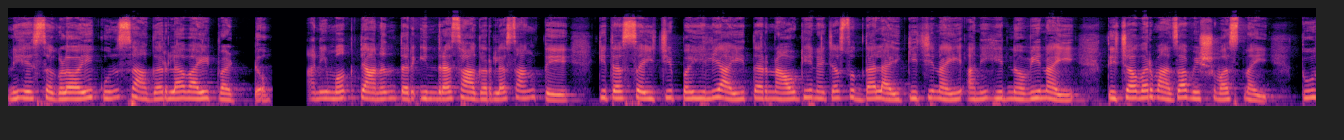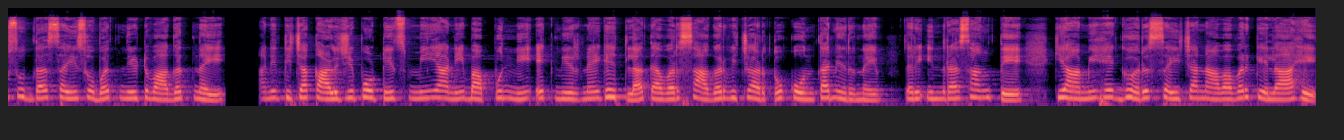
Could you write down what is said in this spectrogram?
आणि हे सगळं ऐकून सागरला वाईट वाटतं. आणि मग त्यानंतर इंद्रा सागरला सांगते की त्या सईची पहिली आई तर नाव घेण्याच्या सुद्धा लायकीची नाही आणि ही नवी नाही तिच्यावर माझा विश्वास नाही. तू सुद्धा सईसोबत नीट वागत नाही. आणि तिच्या काळजीपोटीच मी आणि बापूंनी एक निर्णय घेतला त्यावर सागर विचारतो कोणता निर्णय? तरी इंद्रा सांगते की आम्ही हे घर सईच्या नावावर केलं आहे.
